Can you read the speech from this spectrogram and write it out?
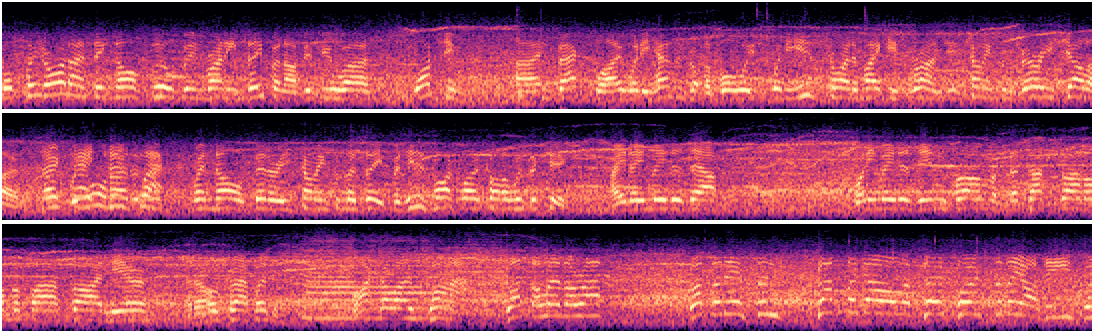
Well, Peter, I don't think Noel Cleal's been running deep enough. If you uh, watch him uh, in back play when he hasn't got the ball, he's, when he is trying to make his runs, he's coming from very shallow. Okay, we all know that flat. when Noel's better, he's coming from the deep. But here's Michael O'Connor with the kick. 18 metres out. 20 metres in from the touchline on the far side here at Old Trafford. Michael O'Connor got the leather up, got the distance, got the goal, the two points to the Aussies. Well,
